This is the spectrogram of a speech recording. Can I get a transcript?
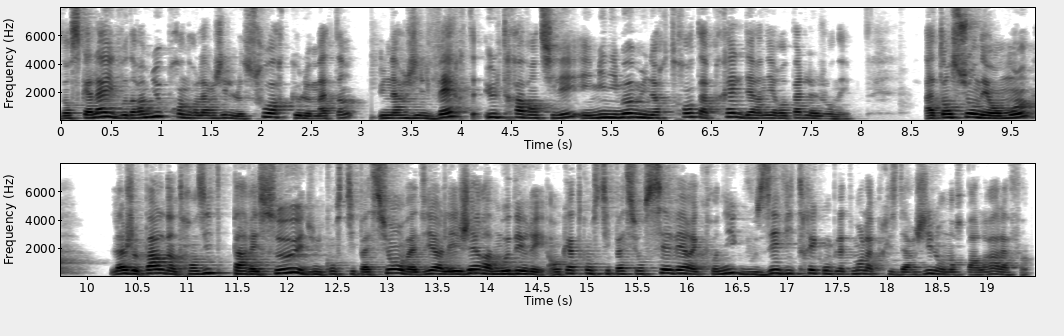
Dans ce cas-là, il vaudra mieux prendre l'argile le soir que le matin, une argile verte, ultra ventilée et minimum 1h30 après le dernier repas de la journée. Attention néanmoins, là je parle d'un transit paresseux et d'une constipation, on va dire, légère à modérée. En cas de constipation sévère et chronique, vous éviterez complètement la prise d'argile, on en reparlera à la fin.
